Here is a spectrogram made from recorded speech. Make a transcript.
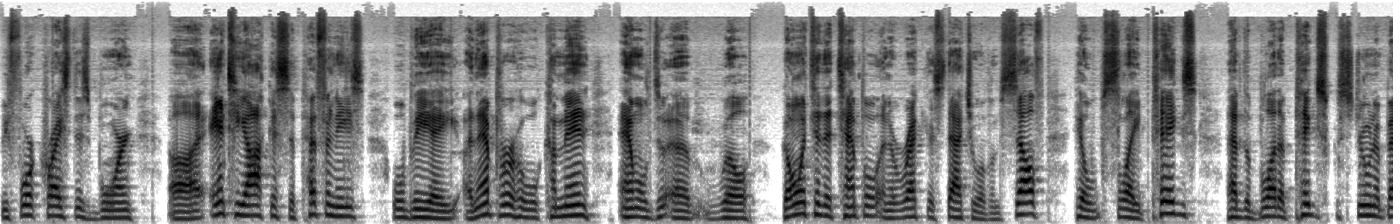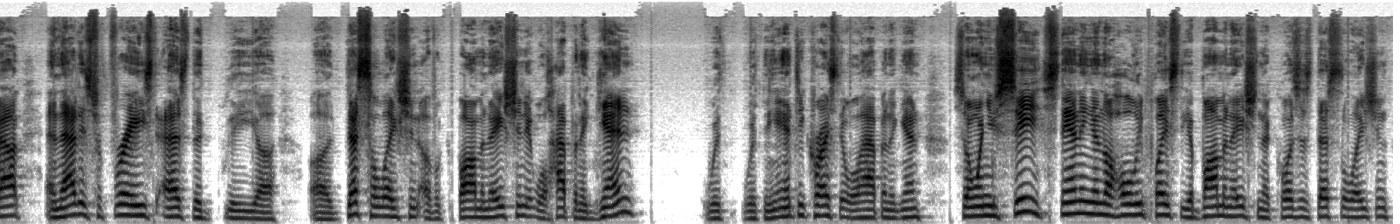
before Christ is born. Uh, Antiochus Epiphanes will be a, an emperor who will come in and will, do, uh, will go into the temple and erect a statue of himself. He'll slay pigs have the blood of pigs strewn about, and that is phrased as the, the uh, uh, desolation of abomination. It will happen again with, with the Antichrist. It will happen again. So when you see standing in the holy place the abomination that causes desolation,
